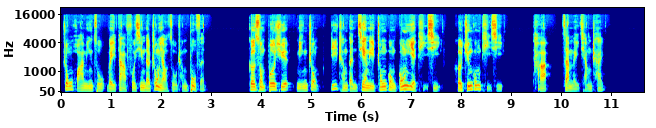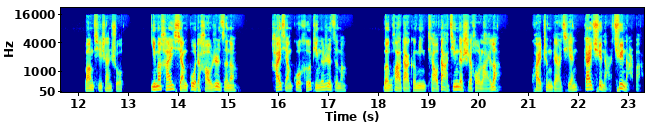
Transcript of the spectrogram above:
中华民族伟大复兴的重要组成部分，歌颂剥削民众、低成本建立中共工业体系和军工体系，他赞美强拆。王岐山说：“你们还想过着好日子呢？还想过和平的日子吗？”文化大革命挑大筋的时候来了，快挣点钱，该去哪儿去哪儿吧。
